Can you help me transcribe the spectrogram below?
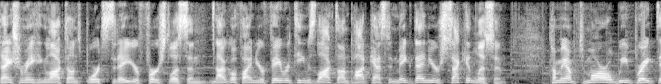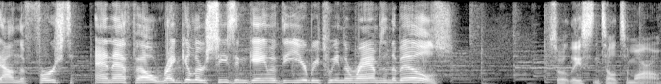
Thanks for making Locked On Sports today your first listen. Now go find your favorite team's Locked On podcast and make them your second listen. Coming up tomorrow, we break down the first NFL regular season game of the year between the Rams and the Bills. So at least until tomorrow,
